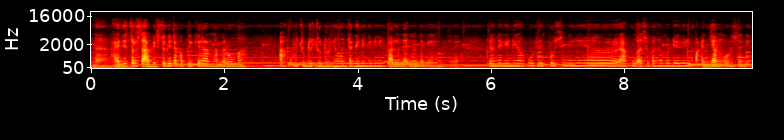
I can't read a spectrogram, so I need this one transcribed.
nah akhirnya terus abis itu kita kepikiran sampai rumah. Aku tuduh tuduh nyontek gini gini padahal nggak nyontek ya. Misalnya nyontek gini aku udah pusing ini aku nggak suka sama dia gini. Panjang urusannya.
